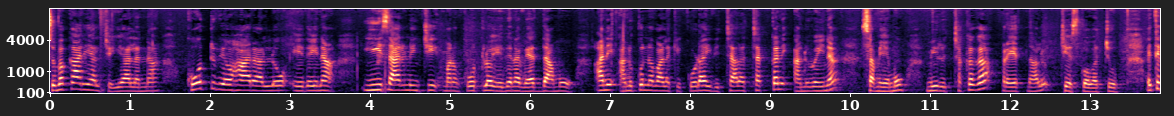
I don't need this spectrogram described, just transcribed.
శుభకార్యాలు చేయాలన్నా కోర్టు వ్యవహారాల్లో ఏదైనా ఈసారి నుంచి మనం కోర్టులో ఏదైనా వేద్దాము అని అనుకున్న వాళ్ళకి కూడా ఇది చాలా చక్కని అనువైన సమయము. మీరు చక్కగా ప్రయత్నాలు చేసుకోవచ్చు. అయితే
